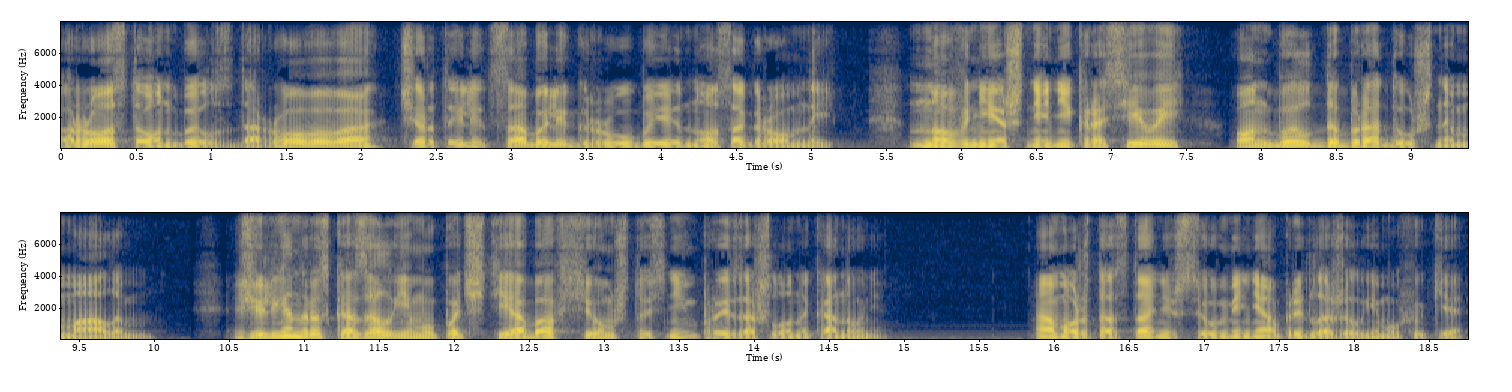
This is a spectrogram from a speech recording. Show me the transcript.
Роста он был здорового, черты лица были грубые, нос огромный. Но внешне некрасивый, он был добродушным малым. Жюльен рассказал ему почти обо всем, что с ним произошло накануне. «А может, останешься у меня?» — предложил ему Фуке.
